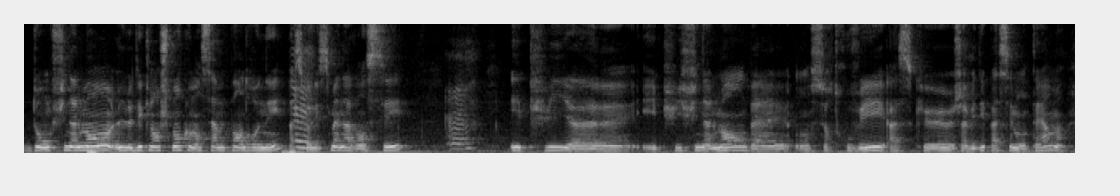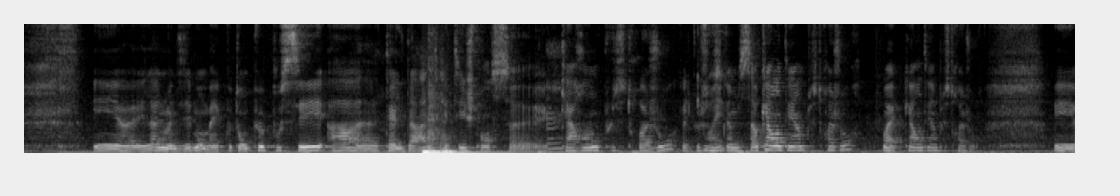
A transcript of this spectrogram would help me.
donc finalement, le déclenchement commençait à me pendre au nez parce que les semaines avançaient. Et puis, euh, et puis finalement, ben, on se retrouvait à ce que j'avais dépassé mon terme. Et, euh, et, là, elle me disait, bon, ben écoute, on peut pousser à euh, telle date, qui était, je pense, 40 plus 3 jours, quelque chose comme ça. Ou 41 plus 3 jours? Ouais, 41 plus 3 jours. Et,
